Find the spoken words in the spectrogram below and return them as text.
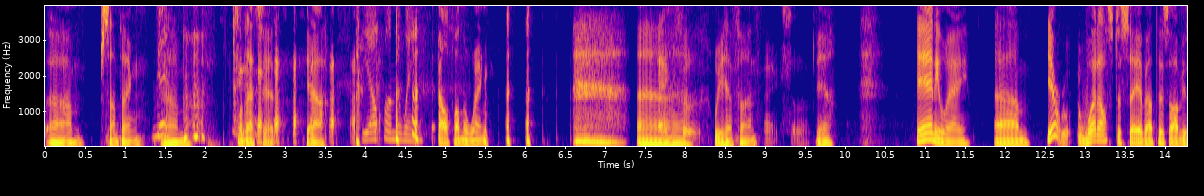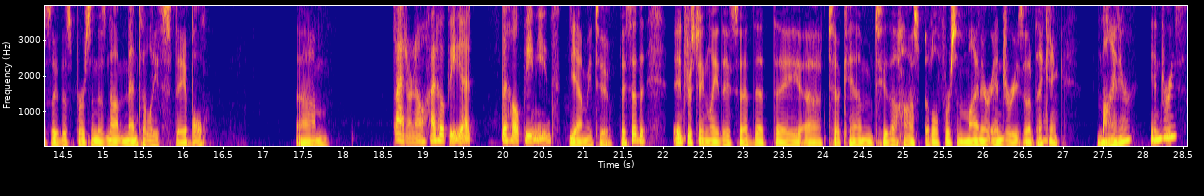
um, something. Um, well, that's it. Yeah, The elf on the wing. Elf on the Wing. uh, Excellent. We have fun. Excellent. Yeah. Anyway, um, yeah. What else to say about this? Obviously, this person is not mentally stable. Um, I don't know. I hope he got the help he needs. Yeah, me too. They said that, interestingly, they said that they uh, took him to the hospital for some minor injuries. And I'm thinking, minor injuries?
